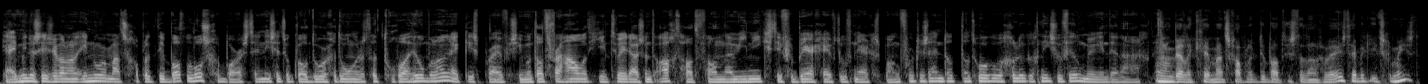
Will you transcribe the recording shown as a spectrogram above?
ja, inmiddels is er wel een enorm maatschappelijk debat losgebarsten. En is het ook wel doorgedrongen dat het toch wel heel belangrijk is, privacy. Want dat verhaal wat je in 2008 had van uh, wie niks te verbergen heeft... hoeft nergens bang voor te zijn, dat, dat horen we gelukkig niet zoveel meer in Den Haag. En welk uh, maatschappelijk debat is er dan geweest? Heb ik iets gemist?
